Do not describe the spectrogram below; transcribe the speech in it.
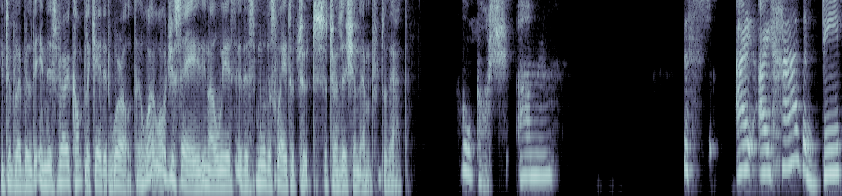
into employability in this very complicated world? What, what would you say? You know, is the smoothest way to, to, to transition them to that? Oh gosh, um, this I I have a deep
